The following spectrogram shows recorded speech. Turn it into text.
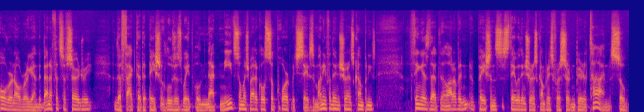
over and over again the benefits of surgery, the fact that the patient loses weight will not need so much medical support, which saves money for the insurance companies. The thing is that a lot of patients stay with insurance companies for a certain period of time, so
